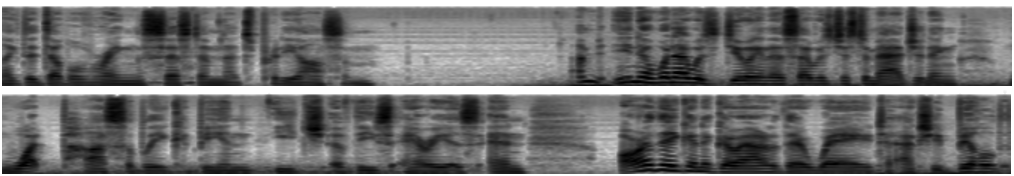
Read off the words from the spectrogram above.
like the double ring system. That's pretty awesome. I'm, you know, when I was doing this, I was just imagining what possibly could be in each of these areas. And are they going to go out of their way to actually build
